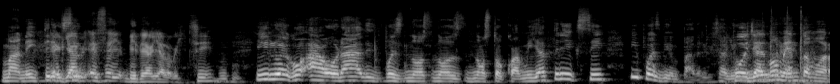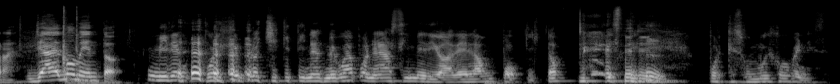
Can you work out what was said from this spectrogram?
Mane y Trixie. ya- ese video ya lo vi. Sí. Y luego ahora pues nos, nos, nos tocó a mí y a Trixie y pues bien padre. Salió Pues ya es momento, morra. Ya es momento. Miren, por ejemplo, chiquitinas, me voy a poner así medio Adela un poquito, este, porque son muy jóvenes.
